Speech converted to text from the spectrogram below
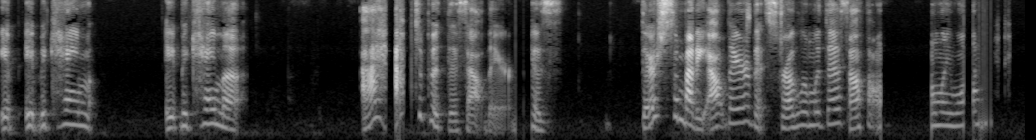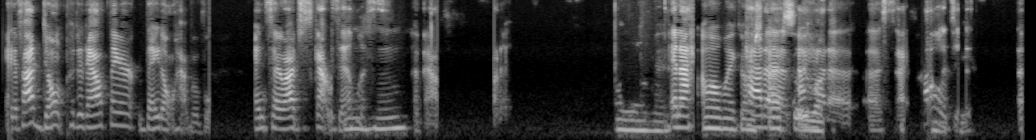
it it became it became a I have to put this out there because there's somebody out there that's struggling with this, not the only one. And if I don't put it out there, they don't have a voice. And so I just got zealous mm-hmm. about it. I love it. And I oh my gosh, had a, absolutely I had a, a psychologist, a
